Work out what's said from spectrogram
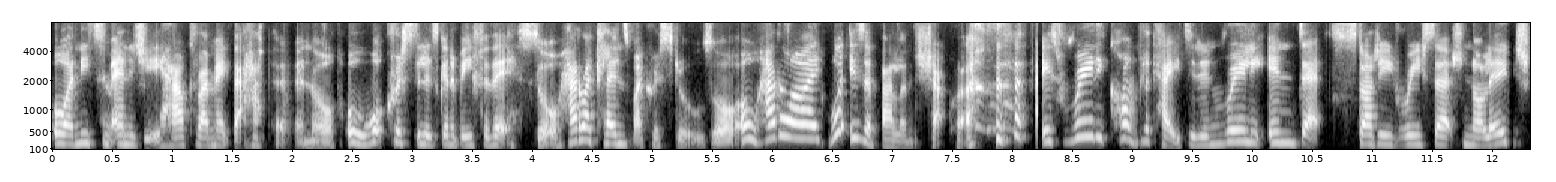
Or I need some energy. How can I make that happen? Or oh, what crystal is going to be for this? Or how do I cleanse my crystals? Or oh, how do I? What is a balanced chakra? it's really complicated and really in-depth studied research knowledge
